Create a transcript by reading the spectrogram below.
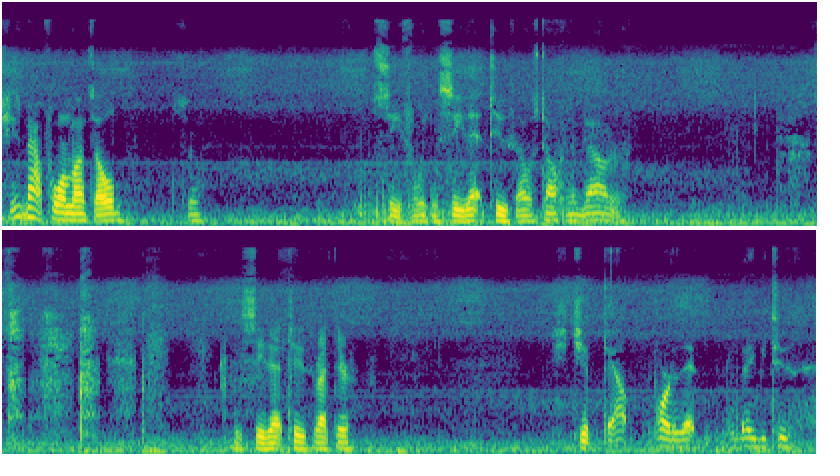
She's about four months old. So let's see if we can see that tooth I was talking about or you see that tooth right there? She chipped out part of that baby tooth.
